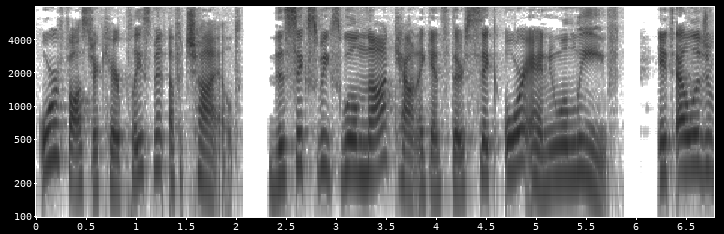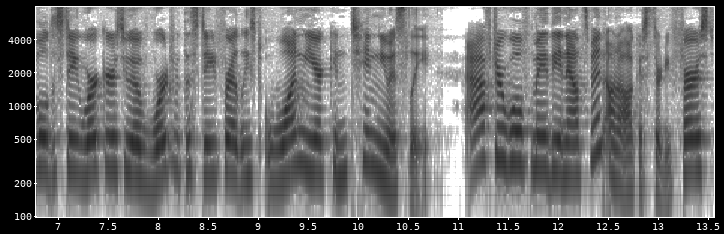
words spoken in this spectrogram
or foster care placement of a child. The six weeks will not count against their sick or annual leave. It's eligible to state workers who have worked with the state for at least one year continuously. After Wolf made the announcement on August 31st,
